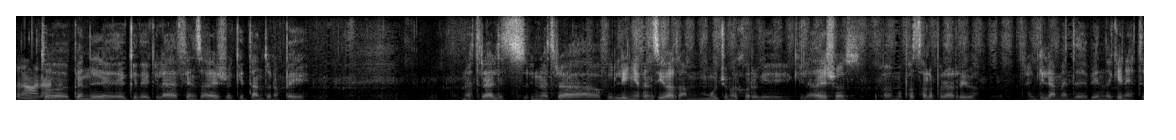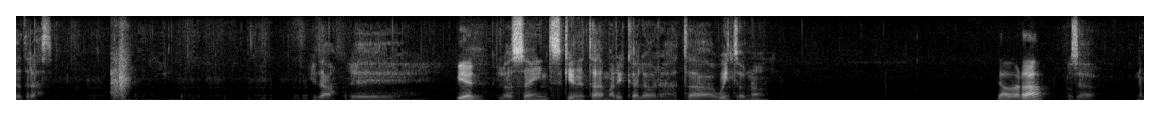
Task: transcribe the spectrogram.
No, no, Todo no. depende de que, de que la defensa de ellos que tanto nos pegue. Nuestra, nuestra línea ofensiva está mucho mejor que, que la de ellos. Podemos pasarlo por arriba, tranquilamente, depende de quién esté atrás. Y da, eh, Bien, los Saints, ¿quién está de mariscal ahora? Está Winston, ¿no? la verdad, O sea, no-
